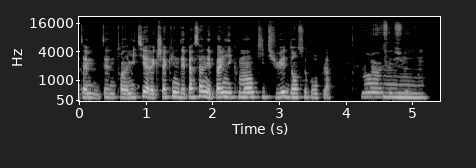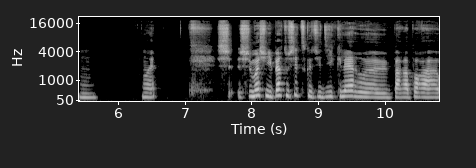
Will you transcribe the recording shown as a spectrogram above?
tes- tes- ton amitié avec chacune des personnes et pas uniquement qui tu es dans ce groupe-là. Ouais, ouais, c'est sûr. Mm, mm. Ouais. Je, je- moi, je suis hyper touchée de ce que tu dis, Claire, euh, par rapport à,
